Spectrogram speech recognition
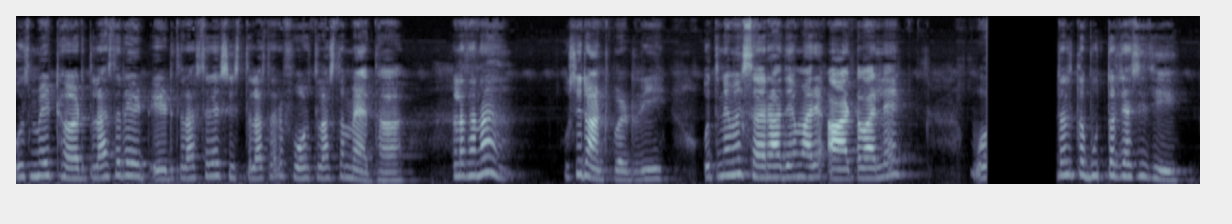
उसमें थर्ड क्लास था एट्थ क्लास था सिक्स क्लास था फोर्थ क्लास था मैं था। वाला था ना, उसे डांट पड़ रही। उतने में सर आधे हमारे आर्ट वाले। वो कबूतर जैसी थी।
